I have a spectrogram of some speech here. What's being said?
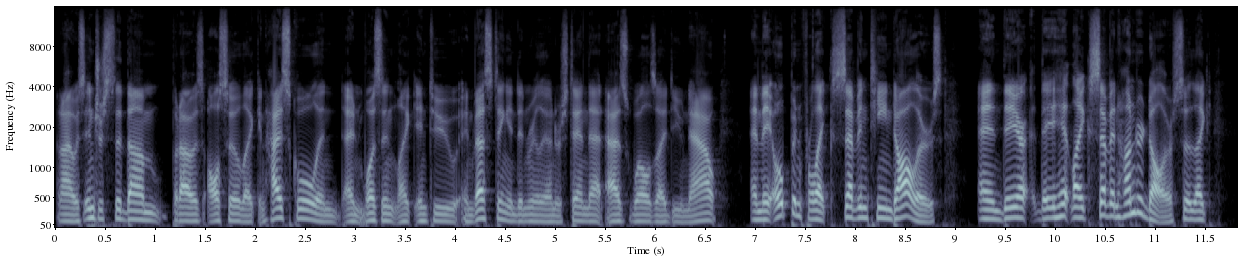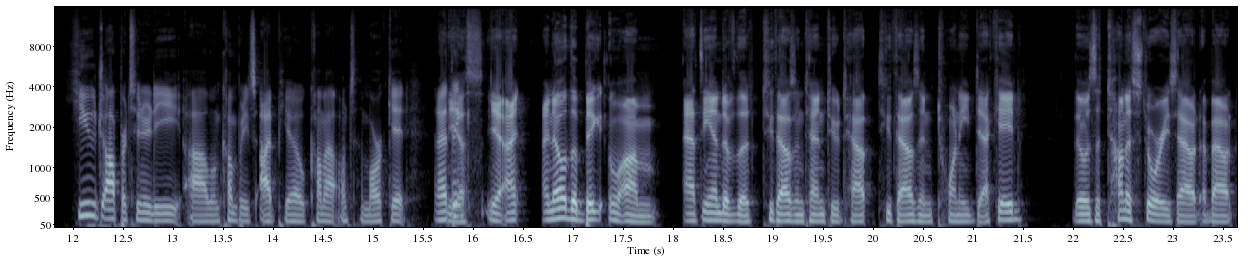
and I was interested in them, but I was also like in high school and, and wasn't like into investing and didn't really understand that as well as I do now. And they opened for like $17 and they are, they hit like $700. So like huge opportunity uh, when companies IPO come out onto the market. And I think yes, yeah, I I know the big um at the end of the 2010 to 2020 decade, there was a ton of stories out about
